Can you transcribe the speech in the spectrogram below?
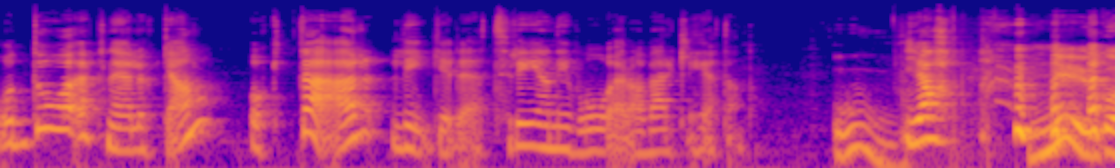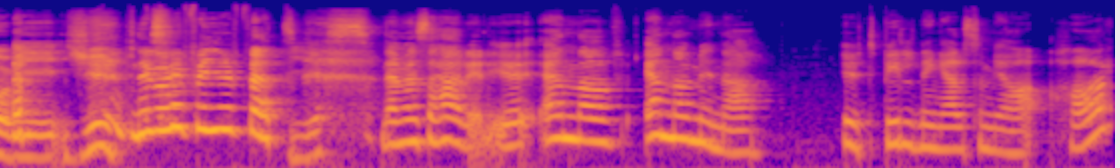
Och då öppnar jag luckan och där ligger det tre nivåer av verkligheten. Oh, Ja, nu går vi djupt! nu går vi på djupet! Yes. Nej men så här är det ju. En av, en av mina utbildningar som jag har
